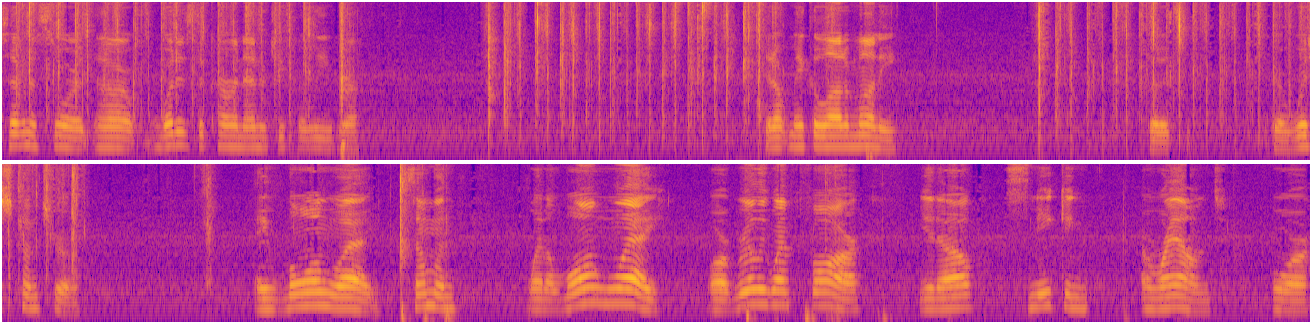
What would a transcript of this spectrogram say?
Seven of Swords. Uh, what is the current energy for Libra? They don't make a lot of money. But it's their wish come true. A long way. Someone went a long way or really went far, you know, sneaking around or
